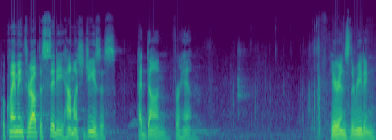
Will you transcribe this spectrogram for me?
proclaiming throughout the city how much Jesus had done for him. Here ends the reading.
